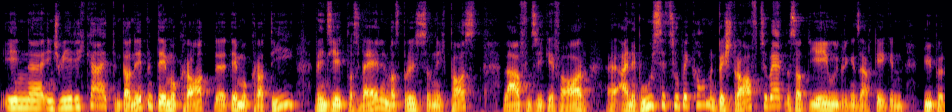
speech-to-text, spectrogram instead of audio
in, äh, in Schwierigkeiten. Daneben Demokrat, äh, Demokratie. Wenn Sie etwas wählen, was Brüssel nicht passt, laufen Sie Gefahr, äh, eine Buße zu bekommen, bestraft zu werden. Das hat die EU übrigens auch gegenüber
